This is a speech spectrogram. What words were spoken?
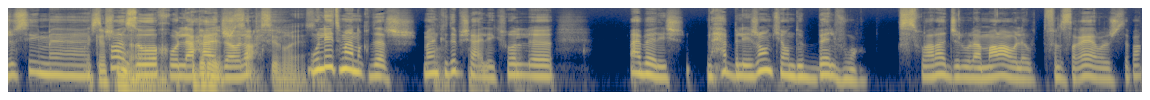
je sais mais c'est pas زوخ ولا حاجة ولا. صح c'est vrai وليت ما نقدرش ما نكذبش عليك. شغل ما باليش. نحب les gens qui ont de belles voix soit راجل ولا مرأة ولا طفل صغير ولا je sais pas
